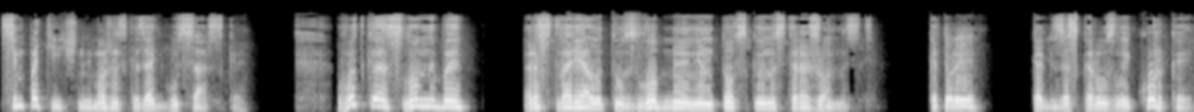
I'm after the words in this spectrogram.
симпатичное, можно сказать, гусарское. Водка словно бы растворяла ту злобную ментовскую настороженность, которая как заскорузлой коркой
